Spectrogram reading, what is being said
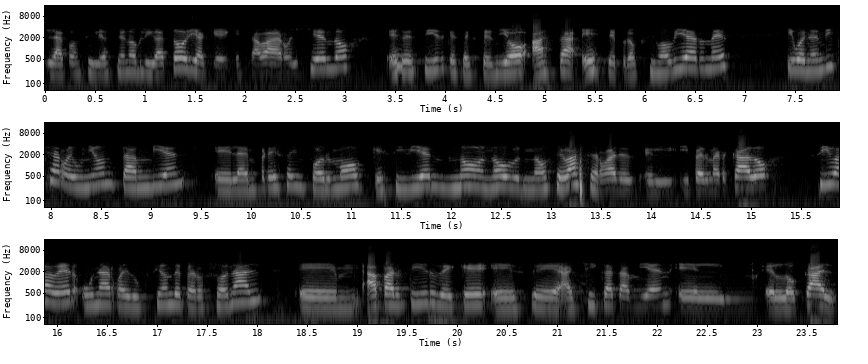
la conciliación obligatoria que, que estaba rigiendo, es decir, que se extendió hasta este próximo viernes. Y bueno, en dicha reunión también eh, la empresa informó que si bien no, no, no se va a cerrar el, hipermercado, sí va a haber una reducción de personal eh, a partir de que eh, se achica también el, el local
